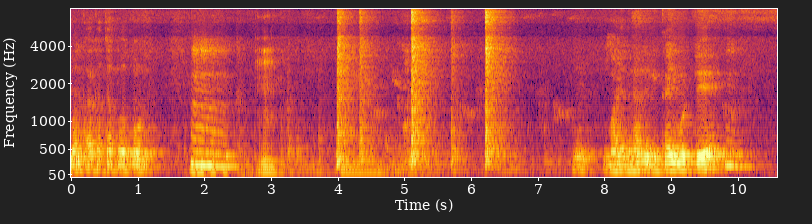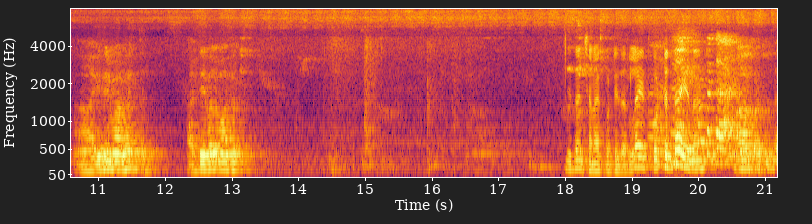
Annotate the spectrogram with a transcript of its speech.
ಮಲ್ಕಾಕತ್ತಪ್ಪ ನೋಡ್ರಿ ನೋಡಿ. ಹ್ಞೂ ಮಾಡಿದ ನಿನಗೆ ಕೈ ಮುಟ್ಟಿ ಇದ್ರಿ ಮಾಡತ್ತು ಆ ಟೇಬಲ್ ಮಾಡತ್ತು ಇದನ್ನು ಚೆನ್ನಾಗಿ ಕೊಟ್ಟಿದ್ದಾರಲ್ಲ? ಇದು ಕೊಟ್ಟಿದ್ದ ಏನು? ಹಾಂ ಕೊಟ್ಟಿದ್ದ.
